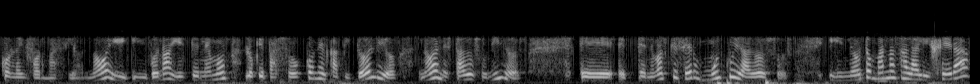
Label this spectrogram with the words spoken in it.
con la información, ¿no? Y, y bueno, ahí tenemos lo que pasó con el Capitolio, ¿no? En Estados Unidos. tenemos que ser muy cuidadosos y no tomarnos a la ligera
